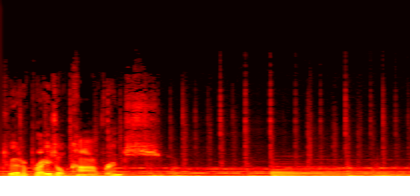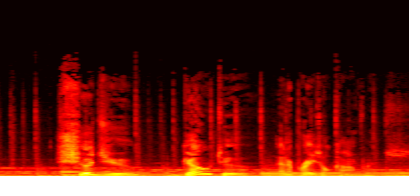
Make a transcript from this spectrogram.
to an appraisal conference? Should you go to an appraisal conference?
